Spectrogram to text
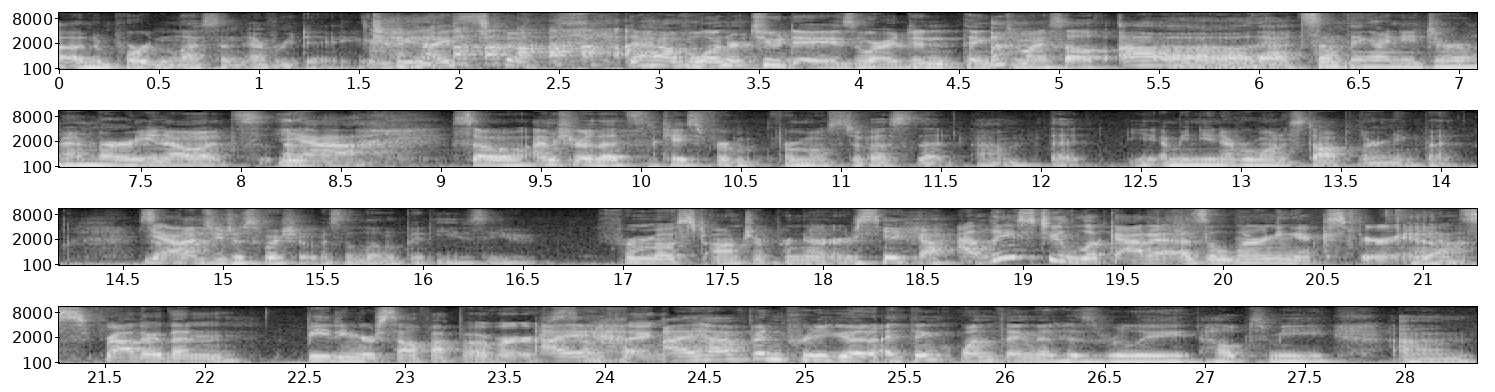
an important lesson every day. It would be nice to, to have one or two days where I didn't think to myself, "Oh, that's something I need to remember." You know, it's um, Yeah. So I'm sure that's the case for for most of us. That um, that I mean, you never want to stop learning, but Yeah. sometimes you just wish it was a little bit easier. For most entrepreneurs. Yeah. At least you look at it as a learning experience rather than beating yourself up over something. I, I have been pretty good. I think one thing that has really helped me um,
